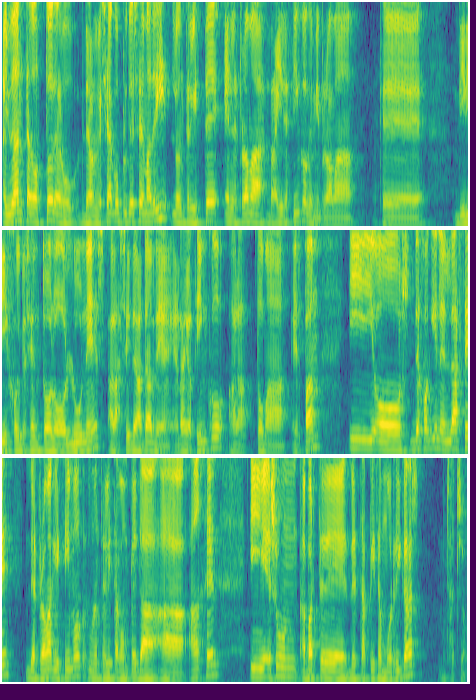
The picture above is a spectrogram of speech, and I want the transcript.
ayudante a doctor de la, Universidad Complutense de Madrid. Lo entrevisté en el programa Raíz de 5, que es mi programa que dirijo y presento los lunes a las 6 de la tarde en Radio 5, a la toma spam. Y os dejo aquí el enlace del programa que hicimos, una entrevista completa a Ángel. Y es un, aparte de, estas pizzas muy ricas, muchacho,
